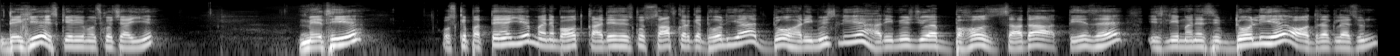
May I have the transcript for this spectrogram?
देखिए, इसके लिए मुझको चाहिए मेथी है, उसके पत्ते हैं ये, मैंने बहुत कायदे से इसको साफ़ करके धो लिया है, दो हरी मिर्च लिए हरी मिर्च जो है बहुत ज़्यादा तेज़ है, इसलिए मैंने सिर्फ़ दो ली है और अदरक लहसुन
